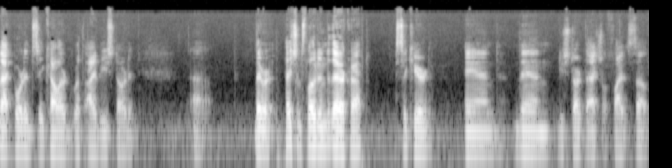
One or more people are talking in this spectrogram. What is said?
backboarded, C-collared with IV started. Uh, they were patients loaded into the aircraft, secured, and then you start the actual flight itself.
